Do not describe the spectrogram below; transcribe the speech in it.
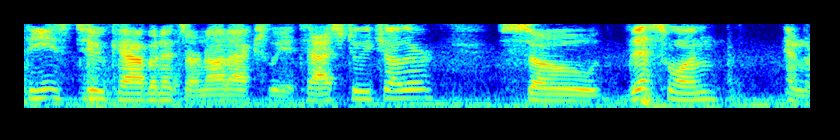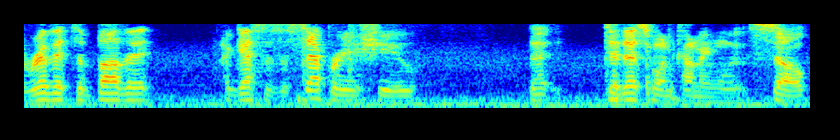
these two cabinets are not actually attached to each other. So this one and the rivets above it, I guess is a separate issue that, to this one coming loose. So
